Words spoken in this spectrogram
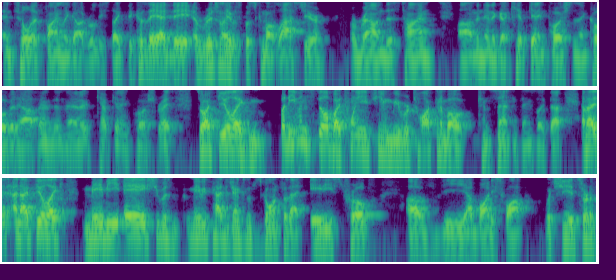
until it finally got released. Like because they had they originally it was supposed to come out last year around this time um, and then it got kept getting pushed and then covid happened and then it kept getting pushed right so i feel like but even still by 2018 we were talking about consent and things like that and i and i feel like maybe a she was maybe patty jenkins was going for that 80s trope of the uh, body swap which she had sort of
